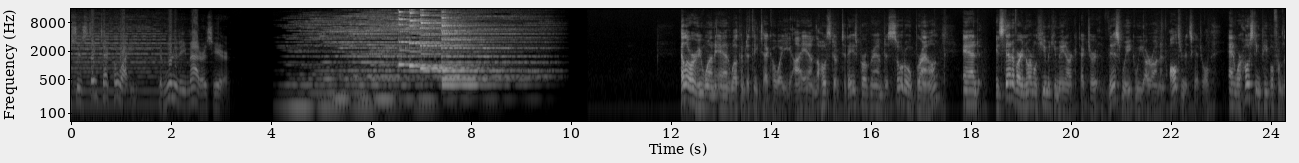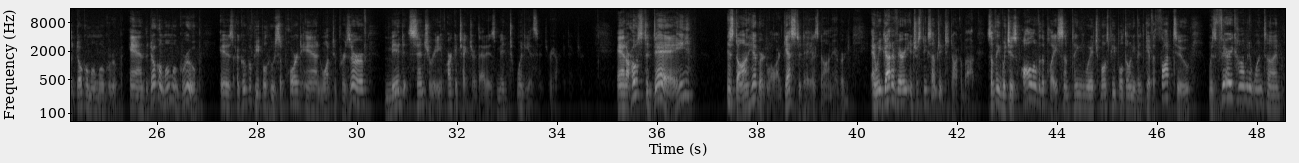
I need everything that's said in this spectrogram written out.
This is ThinkTech Hawaii. Community matters here. Hello, everyone, and welcome to ThinkTech Hawaii. I am the host of today's program, DeSoto Brown, and instead of our normal human humane architecture, this week we are on an alternate schedule, and we're hosting people from the Docomomo Group. And the Docomomo Group is a group of people who support and want to preserve mid-century architecture, that is mid-20th century architecture. And our host today is Don Hibbard. Well, our guest today is Don Hibbard. And we've got a very interesting subject to talk about. Something which is all over the place, something which most people don't even give a thought to, was very common at one time,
